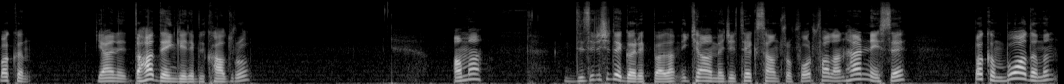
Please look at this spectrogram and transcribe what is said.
bakın yani daha dengeli bir kadro. Ama dizilişi de garip bir adam. 2 AMC, tek santrofor falan her neyse. Bakın bu adamın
